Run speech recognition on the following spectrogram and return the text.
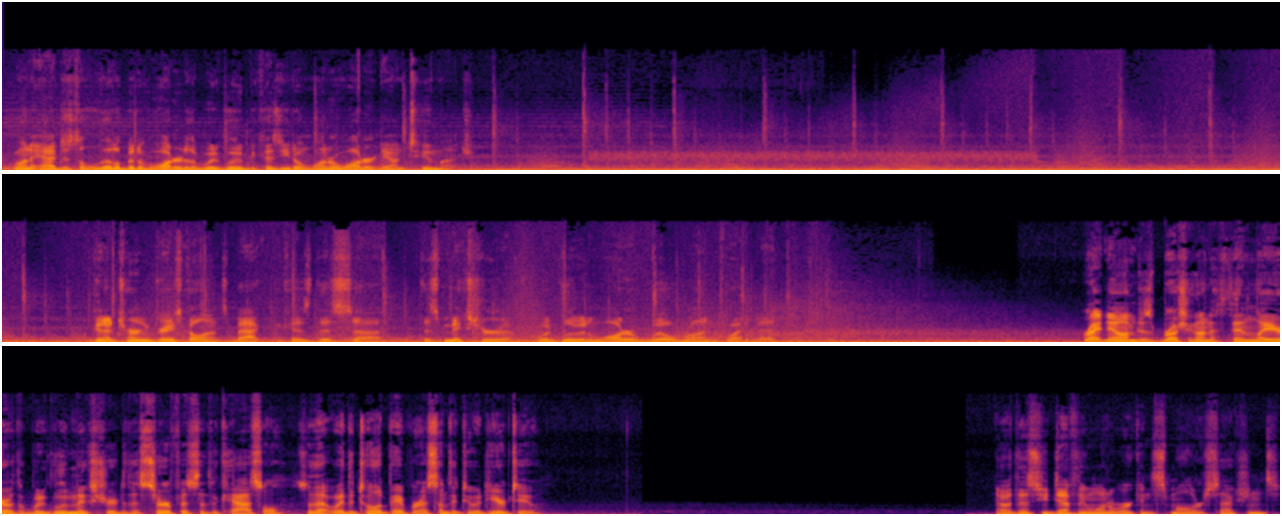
You want to add just a little bit of water to the wood glue because you don't want to water it down too much. Going to turn Grayskull on its back because this, uh, this mixture of wood glue and water will run quite a bit. Right now I'm just brushing on a thin layer of the wood glue mixture to the surface of the castle, so that way the toilet paper has something to adhere to. Now with this you definitely want to work in smaller sections,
